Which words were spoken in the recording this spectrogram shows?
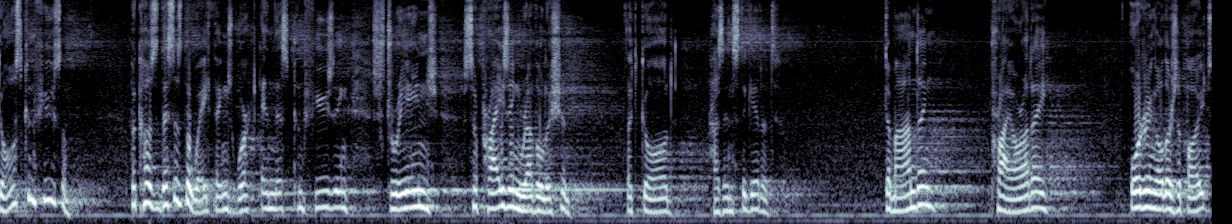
does confuse them. Because this is the way things work in this confusing, strange, surprising revolution that God has instigated. Demanding, priority, ordering others about,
